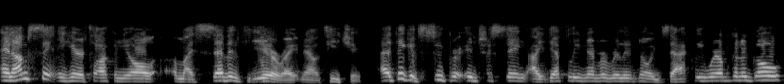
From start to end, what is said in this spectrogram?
And I'm sitting here talking to y'all on my seventh year right now teaching. I think it's super interesting. I definitely never really know exactly where I'm going to go,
